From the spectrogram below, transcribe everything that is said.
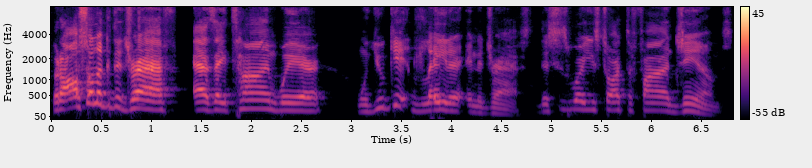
But I also look at the draft as a time where when you get later in the drafts, this is where you start to find gems.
